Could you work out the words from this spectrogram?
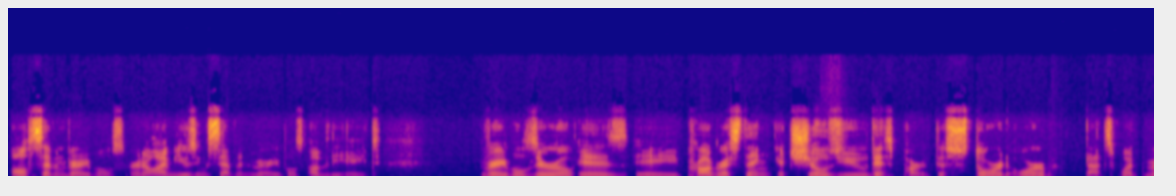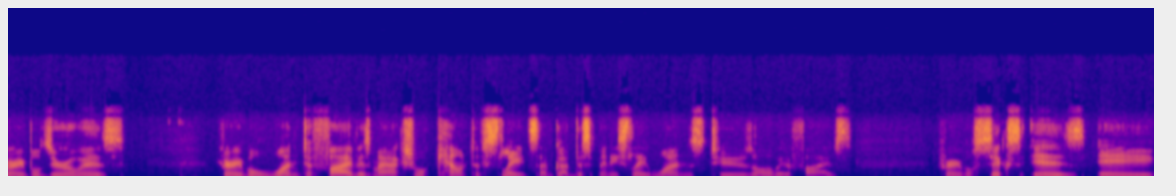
all seven variables, or no, I'm using seven variables of the eight. Variable zero is a progress thing. It shows you this part, this stored orb. That's what variable zero is variable 1 to 5 is my actual count of slates. I've got this many slate 1s, 2s, all the way to 5s. Variable 6 is a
